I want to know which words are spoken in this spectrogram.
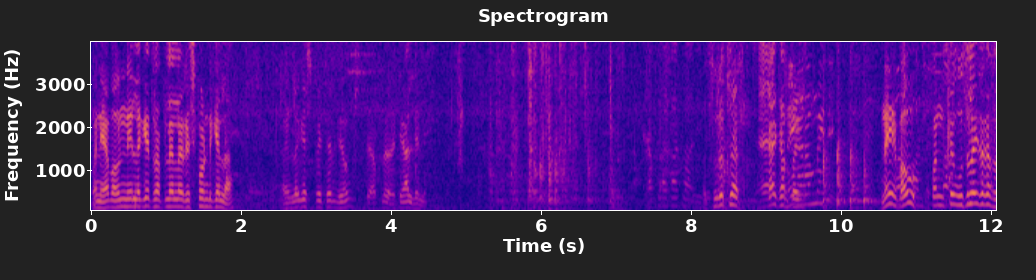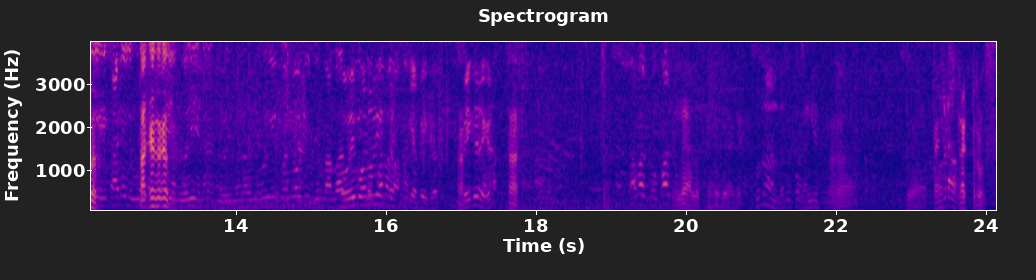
पण या भाऊंनी लगेच आपल्याला रिस्पॉन्ड केला आणि लगेच स्ट्रेचर घेऊन ते आपल्यासाठी आलेले. सुरज सर काय करताय? नाही भाऊ पण ते उचलायचं कसं? टाकायचं कसं? हां. आहे अरे. हा. ते काय? Tractor house.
